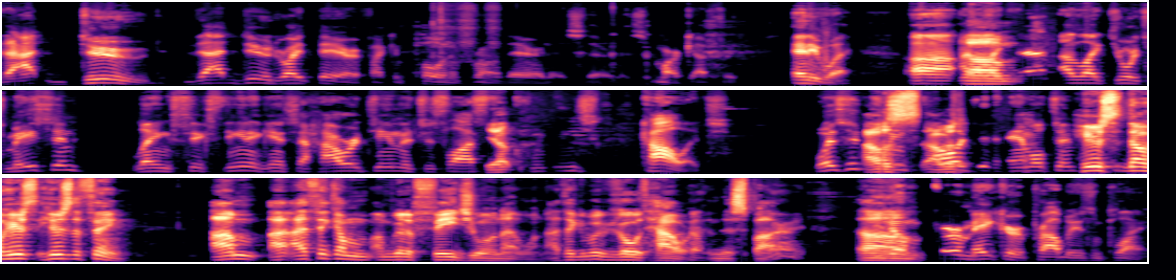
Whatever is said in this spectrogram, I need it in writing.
that dude. That dude right there. If I can pull it in front of there, it is. There it is. Mark Gottfried. Anyway, uh, I um, like that. I like George Mason laying 16 against a Howard team that just lost yep. to Queens College. Was it I was, I was, in Hamilton? Here's no. Here's here's the thing. I'm. I, think I'm. I'm going to fade you on that one. I think I'm going to go with Howard in this spot. All right. Um, you know, Makur Maker probably isn't playing.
